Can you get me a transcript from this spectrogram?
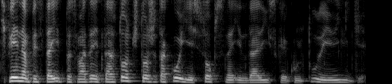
Теперь нам предстоит посмотреть на то, что же такое есть, собственно, индоарийская культура и религия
